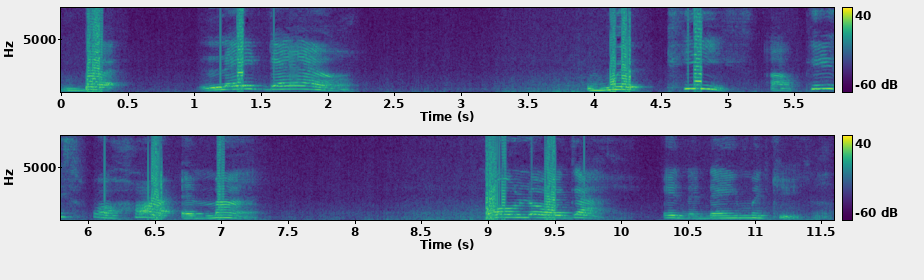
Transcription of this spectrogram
but lay down with peace, a peaceful heart and mind. Oh Lord God, in the name of Jesus.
